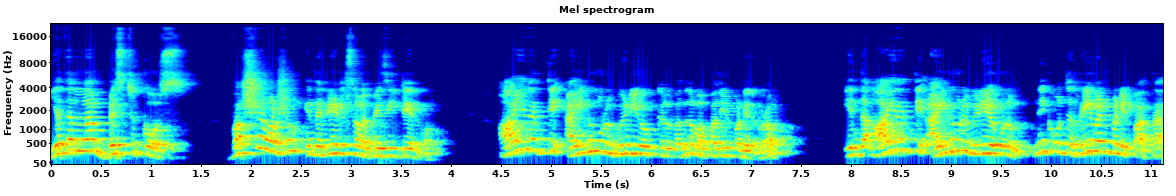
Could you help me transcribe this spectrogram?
எதெல்லாம் பெஸ்ட் கோர்ஸ் வருஷம் வருஷம் இந்த டீட்டெயில்ஸ் நம்ம பேசிக்கிட்டே இருக்கோம். ஆயிரத்தி ஐநூறு வீடியோக்கள் வந்து நம்ம பதிவு பண்ணியிருக்கிறோம். இந்த ஆயிரத்தி ஐநூறு வீடியோக்களும் நீங்க கொஞ்சம் ரீவைண்ட் பண்ணி பார்த்தா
